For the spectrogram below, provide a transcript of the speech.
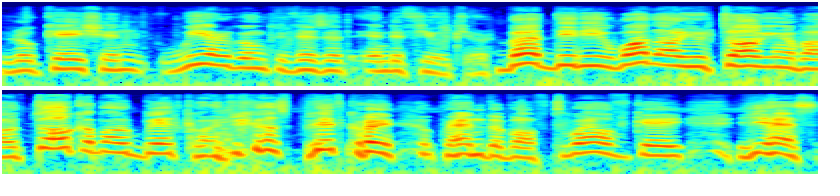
location we are going to visit in the future. But Didi, what are you talking about? Talk about Bitcoin because Bitcoin went above 12k. Yes,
